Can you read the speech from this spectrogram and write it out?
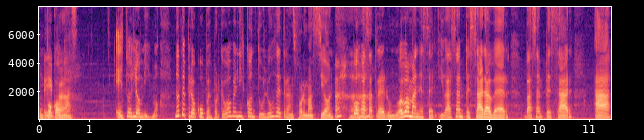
un poco más. Esto es lo mismo. No te preocupes porque vos venís con tu luz de transformación, vos vas a traer un nuevo amanecer y vas a empezar a ver, vas a empezar a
